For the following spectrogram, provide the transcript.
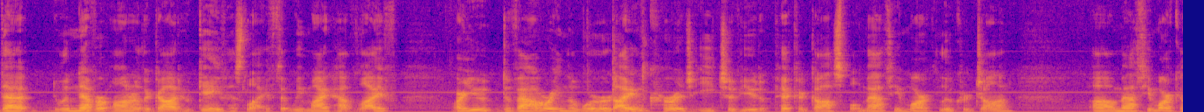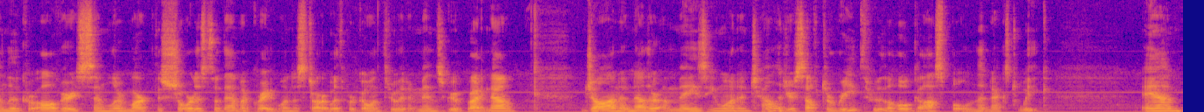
that would never honor the God who gave his life that we might have life? Are you devouring the Word? I encourage each of you to pick a gospel Matthew, Mark, Luke, or John uh, Matthew, Mark, and Luke are all very similar. Mark, the shortest of them, a great one to start with. We're going through it in men's group right now. John, another amazing one. And challenge yourself to read through the whole gospel in the next week. And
